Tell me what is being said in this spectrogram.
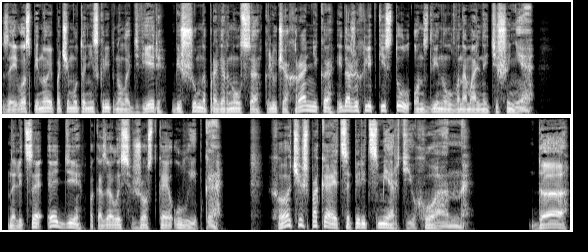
За его спиной почему-то не скрипнула дверь, бесшумно провернулся ключ охранника, и даже хлипкий стул он сдвинул в аномальной тишине. На лице Эдди показалась жесткая улыбка — «Хочешь покаяться перед смертью, Хуан?» «Да,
